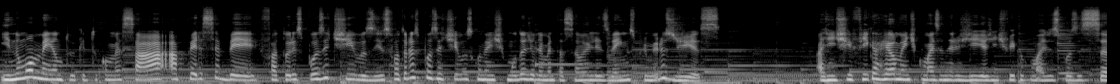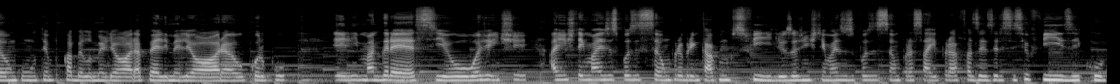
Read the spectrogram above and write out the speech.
E no momento que tu começar a perceber fatores positivos, e os fatores positivos, quando a gente muda de alimentação, eles vêm nos primeiros dias. A gente fica realmente com mais energia, a gente fica com mais disposição, com o tempo o cabelo melhora, a pele melhora, o corpo ele emagrece, ou a gente, a gente tem mais disposição para brincar com os filhos, a gente tem mais disposição para sair para fazer exercício físico.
